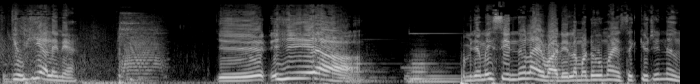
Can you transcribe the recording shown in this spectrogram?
สกิลเฮียอะไรเนี่ยเย็ดเฮีย ผมยังไม่ซินเท่าไหร่วะเดี๋ยวเรามาดูใหม่สกิลที่หนึ่ง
